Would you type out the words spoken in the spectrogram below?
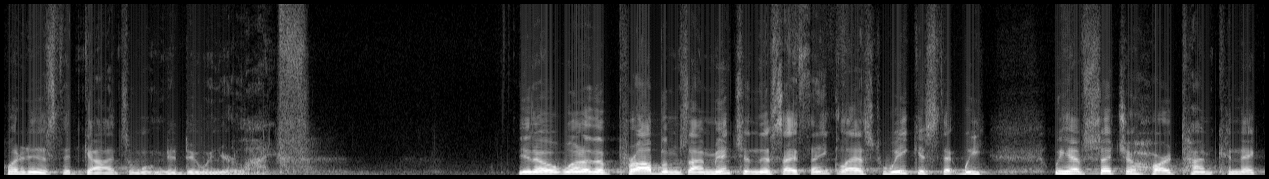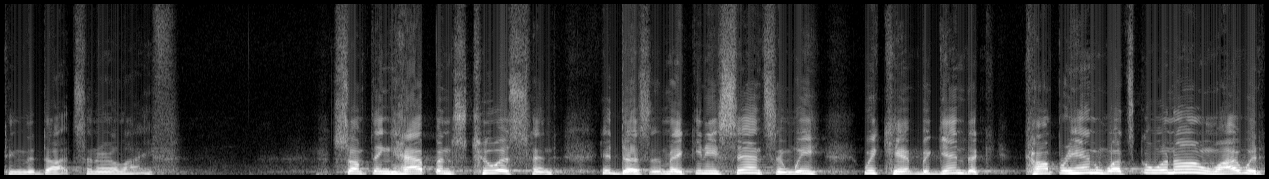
what it is that God's wanting to do in your life. You know, one of the problems, I mentioned this, I think, last week, is that we, we have such a hard time connecting the dots in our life. Something happens to us and it doesn't make any sense, and we, we can't begin to comprehend what's going on. Why would,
